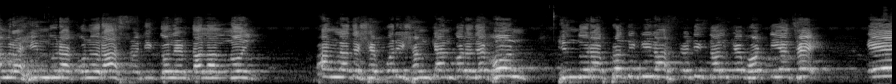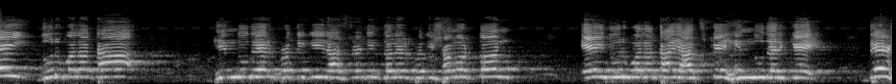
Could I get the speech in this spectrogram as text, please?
আমরা হিন্দুরা কোনো রাজনৈতিক দলের দালাল নই। বাংলাদেশে পরিসংখ্যান করে দেখুন, হিন্দুরা প্রতিটি রাজনৈতিক দলকে ভোট দিয়েছে। এই দুর্বলতা হিন্দুদের প্রতীকী রাজনৈতিক দলের প্রতি সমর্থন, এই দুর্বলতাই আজকে হিন্দুদেরকে দেশ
